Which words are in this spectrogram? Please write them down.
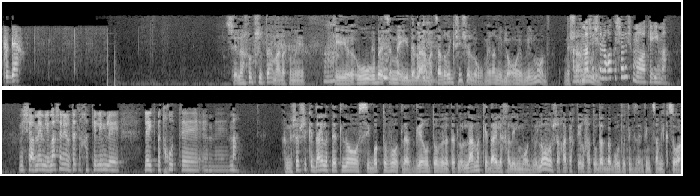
תודה. שאלה לא פשוטה, מה אנחנו... כי הוא, הוא בעצם מעיד על המצב הרגשי שלו, הוא אומר, אני לא אוהב ללמוד, אבל משעמם זה לי. משהו שנורא קשה לשמוע כאימא. משעמם לי. מה שאני נותנת לך כלים ל- להתפתחות, אה, הם אה, מה? אני חושב שכדאי לתת לו סיבות טובות, לאתגר אותו ולתת לו למה כדאי לך ללמוד, ולא שאחר כך תהיה לך תעודת בגרות ותמצא מקצוע.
